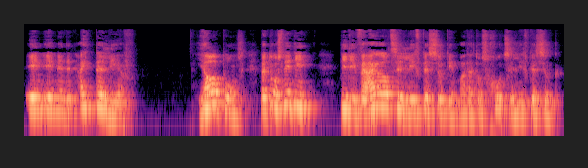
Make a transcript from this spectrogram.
en en en dit uit te leef. Help ons dat ons net die die die wêreld se liefde soek nie, maar dat ons God se liefde soek.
